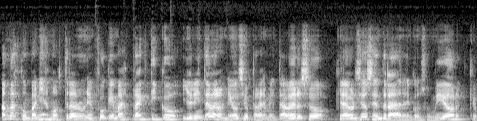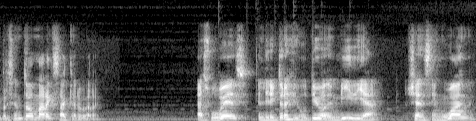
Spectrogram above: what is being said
ambas compañías mostraron un enfoque más práctico y orientado a los negocios para el metaverso que la versión centrada en el consumidor que presentó Mark Zuckerberg. A su vez, el director ejecutivo de Nvidia, Jensen Wang,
